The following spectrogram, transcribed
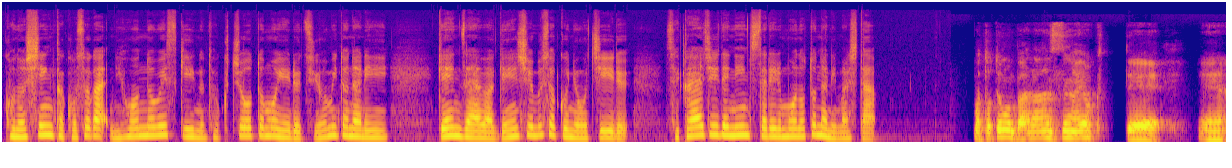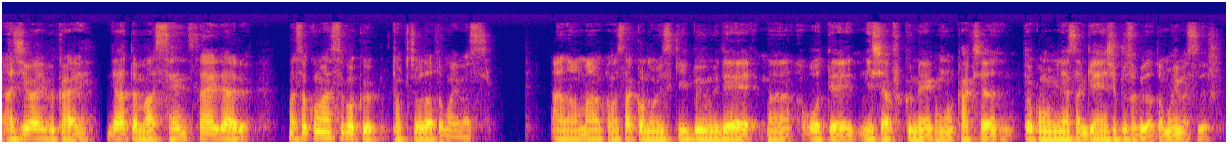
この進化こそが日本のウイスキーの特徴ともいえる強みとなり現在は原酒不足に陥る世界中で認知されるものとなりました、まあ、とてもバランスが良くて、えー、味わい深い。であとまあ繊細である、まあ、そこがすごく特徴だと思います。あの、まあ、この昨今のウイスキーブームで、まあ、大手2社含め、もう各社、どこも皆さん原酒不足だと思います。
